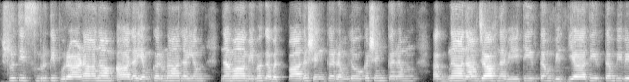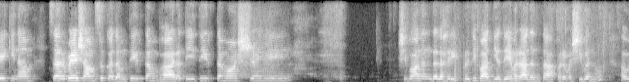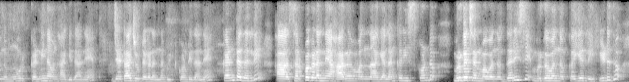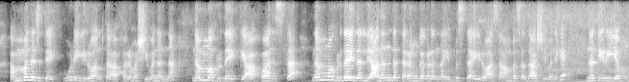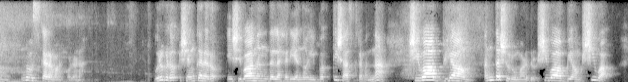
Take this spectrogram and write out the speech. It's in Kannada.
ಪರಂ ಬ್ರಹ್ಮ ತಸ್ಮೈ ಶ್ರೀ ಗುರವೇ ನಮಃ श्रुतिस्मृतिपुराणानाम् आलयं करुणालयं नमामि भगवत्पादशङ्करं लोकशङ्करम् अज्ञानां जाह्नवीतीर्थं विद्यातीर्थं विवेकिनां सर्वेषां सुखदं तीर्थं ಭಾರತೀತೀರ್ಥಮಾಶ್ರಯೇ ಶಿವಾನಂದ ಲಹರಿ ಪ್ರತಿಪಾದ್ಯ ದೇವರಾದಂಥ ಪರಮಶಿವನು ಅವನು ಮೂರು ಕಣ್ಣಿನವನಾಗಿದ್ದಾನೆ ಜಟಾಜೂಟಗಳನ್ನು ಬಿಟ್ಕೊಂಡಿದ್ದಾನೆ. ಕಂಠದಲ್ಲಿ ಆ ಸರ್ಪಗಳನ್ನೇ ಹಾರವನ್ನಾಗಿ ಅಲಂಕರಿಸಿಕೊಂಡು ಮೃಗ ಚರ್ಮವನ್ನು ಧರಿಸಿ ಮೃಗವನ್ನು ಕೈಯಲ್ಲಿ ಹಿಡಿದು ಅಮ್ಮನ ಜೊತೆ ಕೂಡಿ ಇರೋ ಪರಮ ಶಿವನನ್ನ ನಮ್ಮ ಹೃದಯಕ್ಕೆ ಆಹ್ವಾನಿಸ್ತಾ, ನಮ್ಮ ಹೃದಯದಲ್ಲಿ ಆನಂದ ತರಂಗಗಳನ್ನು ಎಬ್ಬಿಸ್ತಾ ಇರೋ ಆ ಸಾಂಬ ಸದಾಶಿವನಿಗೆ ನತಿರಿಯಂ. ನಮಸ್ಕಾರ ಮಾಡ್ಕೊಳ್ಳೋಣ. ಗುರುಗಳು ಶಂಕರರು ಈ ಶಿವಾನಂದ ಲಹರಿ ಅನ್ನೋ ಈ ಭಕ್ತಿ ಶಾಸ್ತ್ರವನ್ನ ಶಿವಾಭ್ಯಾಮ್ ಅಂತ ಶುರು ಮಾಡಿದ್ರು. ಶಿವಾಭ್ಯಾಮ್ ಶಿವ.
